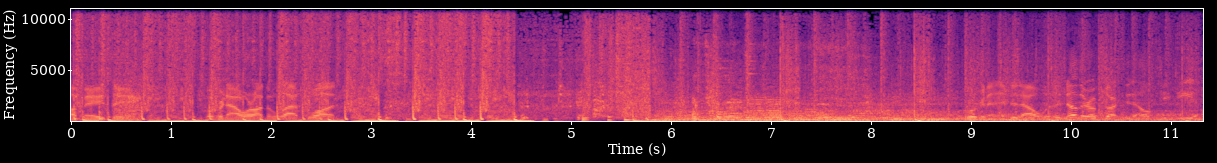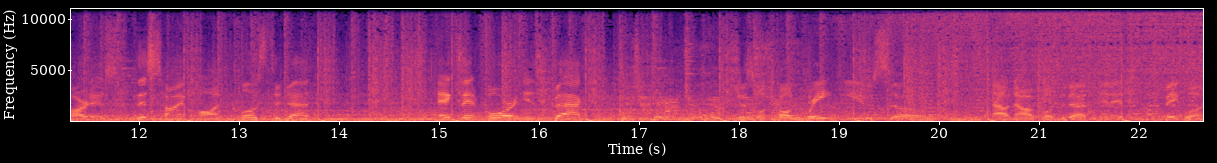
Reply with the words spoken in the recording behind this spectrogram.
Amazing. But for now, we're on to the last one. We're going to end it out with another abducted LTD artist, this time on Close to Death. Exit 4 is back. This one's called Wait You So. Out now on Close to Death, and it's a big one.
